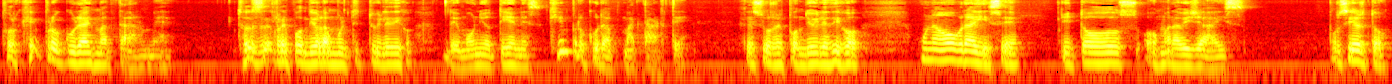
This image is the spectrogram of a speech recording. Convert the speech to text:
¿Por qué procuráis matarme? Entonces respondió la multitud y le dijo, demonio tienes, ¿quién procura matarte? Jesús respondió y les dijo, una obra hice y todos os maravilláis. Por cierto,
